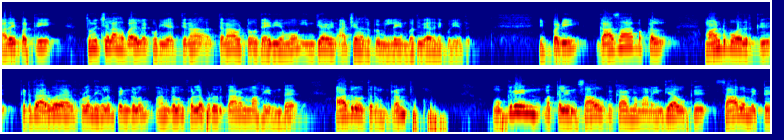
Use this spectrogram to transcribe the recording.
அதை பற்றி துணிச்சலாக பதிலக்கூடிய தினா தினாவட்டோ தைரியமோ இந்தியாவின் ஆட்சியாளருக்கும் இல்லை என்பது வேதனைக்குரியது. இப்படி காசா மக்கள் மாண்டு போவதற்கு கிட்டத்தட்ட அறுபதாயிரம் குழந்தைகளும் பெண்களும் ஆண்களும் கொல்லப்படுவதற்கு காரணமாக இருந்த ஆதரவு தரும் ட்ரம்ப் உக்ரைன் மக்களின் சாவுக்கு காரணமான இந்தியாவுக்கு சாபமிட்டு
